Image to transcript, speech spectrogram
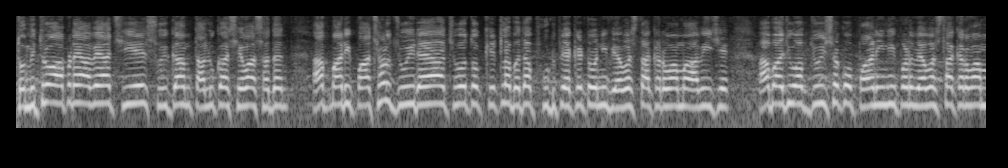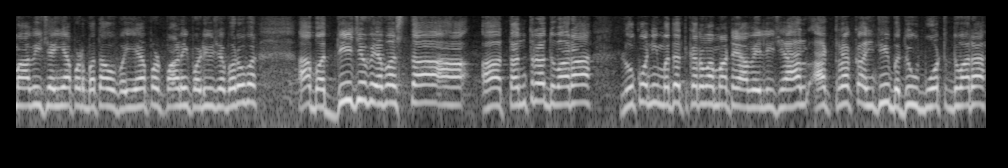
તો મિત્રો આપણે આવ્યા છીએ સુઈગામ તાલુકા સેવા સદન. આપ મારી પાછળ જોઈ રહ્યા છો તો કેટલા બધા ફૂડ પેકેટોની વ્યવસ્થા કરવામાં આવી છે. આ બાજુ આપ જોઈ શકો પાણીની પણ વ્યવસ્થા કરવામાં આવી છે. અહીંયા પણ બતાવો ભાઈ, અહીંયા પણ પાણી પડ્યું છે, બરોબર? આ બધી જ વ્યવસ્થા આ- તંત્ર દ્વારા લોકોની મદદ કરવા માટે આવેલી છે. આ આ ટ્રક અહીંથી બધું બોટ દ્વારા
